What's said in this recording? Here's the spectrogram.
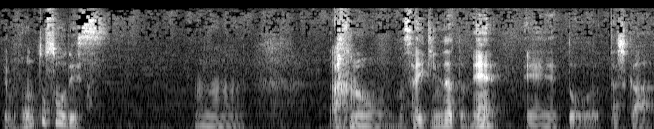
でも本当そうです。うん。あの、最近だとね、えっ、ー、と、確か、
